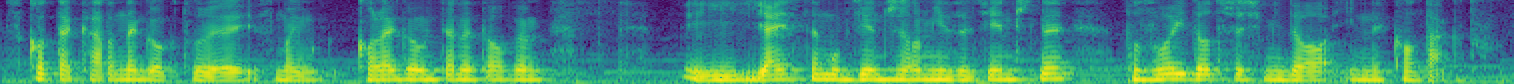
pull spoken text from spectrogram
Scotta Karnego, który jest moim kolegą internetowym. I ja jestem mu wdzięczny, on mi jest wdzięczny, pozwoli dotrzeć mi do innych kontaktów.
